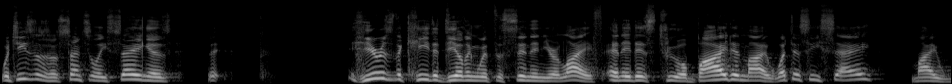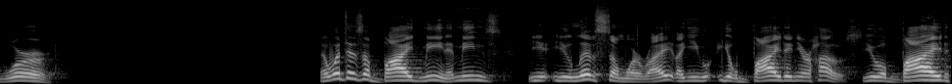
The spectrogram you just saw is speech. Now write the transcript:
What Jesus is essentially saying is that here is the key to dealing with the sin in your life, and it is to abide in my, what does he say? My word. Now, what does abide mean? It means you, you live somewhere, right? Like you, you abide in your house. You abide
